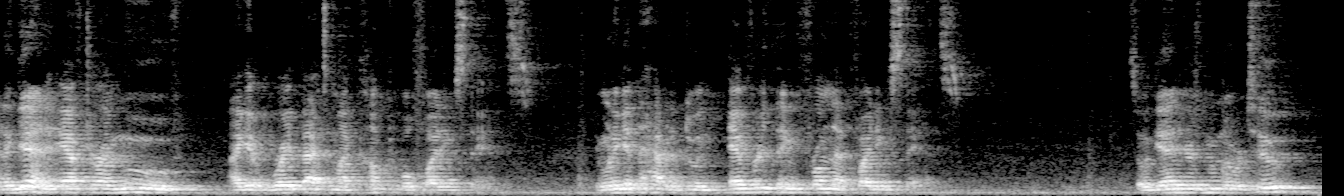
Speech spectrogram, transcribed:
And again, after I move, I get right back to my comfortable fighting stance. You want to get in the habit of doing everything from that fighting stance. So again, here's move number two.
